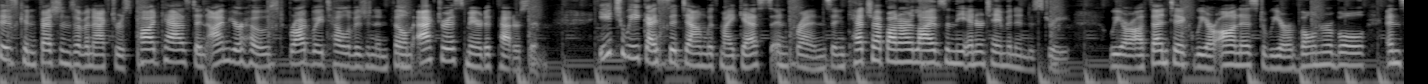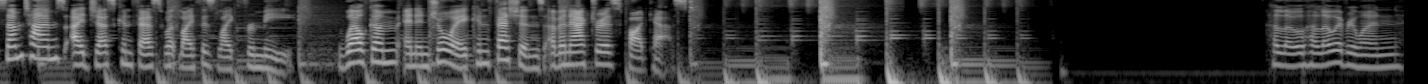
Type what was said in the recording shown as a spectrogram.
is Confessions of an Actress podcast, and I'm your host, Broadway television and film actress Meredith Patterson. Each week, I sit down with my guests and friends and catch up on our lives in the entertainment industry. We are authentic, we are honest, we are vulnerable, and sometimes I just confess what life is like for me. Welcome and enjoy Confessions of an Actress podcast. Hello, hello, everyone.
